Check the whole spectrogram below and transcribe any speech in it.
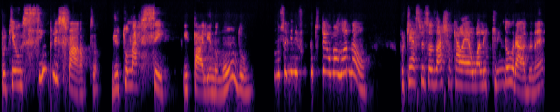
Porque o simples fato de tu nascer e estar tá ali no mundo não significa que tu tem um valor, não. Porque as pessoas acham que ela é o alecrim dourado, né?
